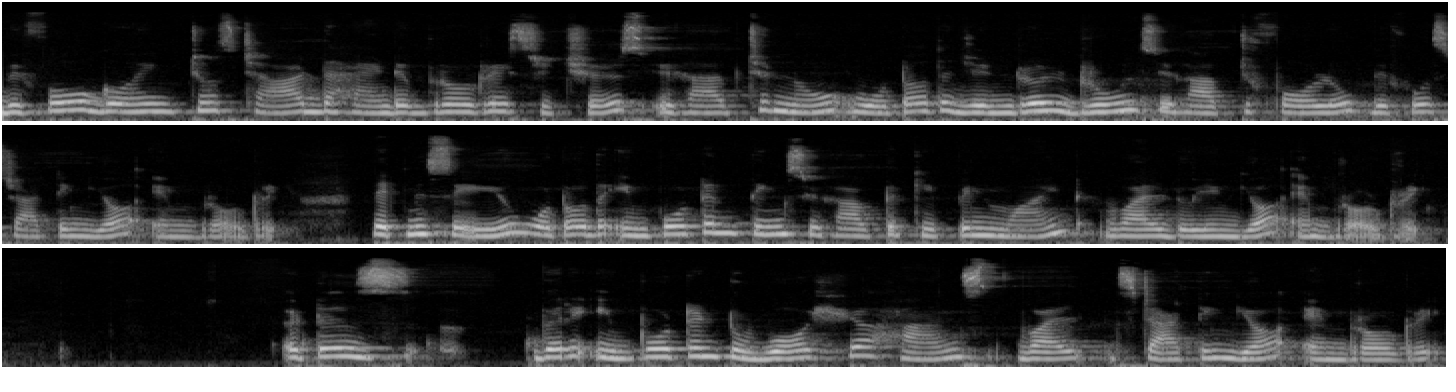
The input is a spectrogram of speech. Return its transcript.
Before going to start the hand embroidery stitches, you have to know what are the general rules you have to follow before starting your embroidery. Let me say you what are the important things you have to keep in mind while doing your embroidery. It is very important to wash your hands while starting your embroidery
